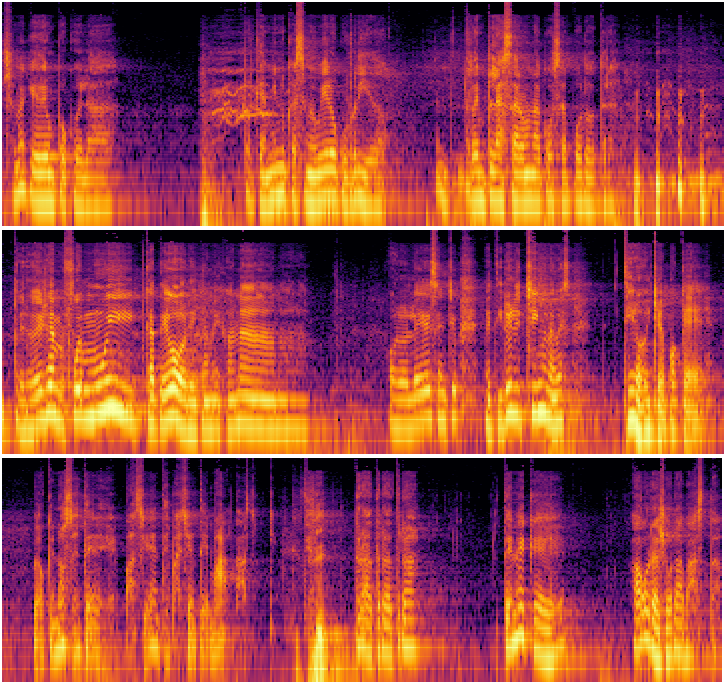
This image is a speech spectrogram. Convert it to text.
yo me quedé un poco helada, porque a mí nunca se me hubiera ocurrido reemplazar una cosa por otra. Pero ella me fue muy categórica, me dijo, no, no, no, no. O lo lees en chino. Me tiró el chingo una vez, tiro el porque, pero que no se entere, paciente, paciente, matas. Sí. Tra, tra, tra. Tenés que, ahora llora, basta.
